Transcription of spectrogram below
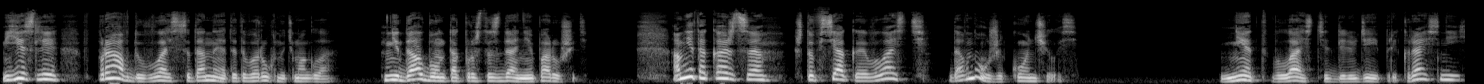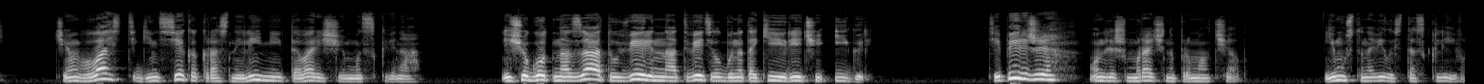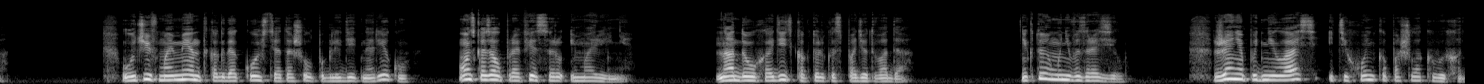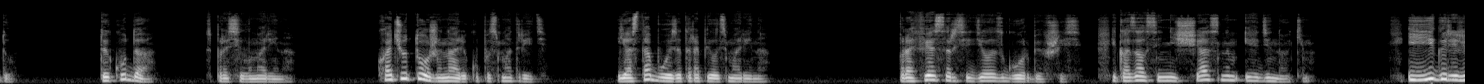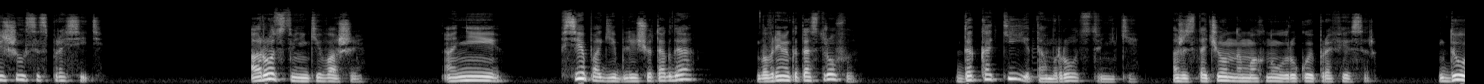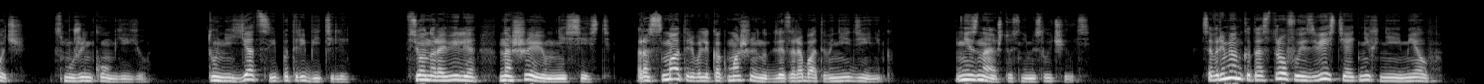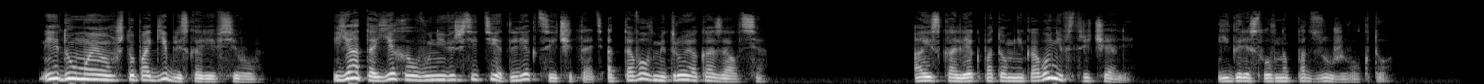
Если вправду власть сатаны от этого рухнуть могла, не дал бы он так просто здание порушить. А мне так кажется, что всякая власть давно уже кончилась. Нет власти для людей прекрасней, чем власть генсека красной линии товарища Москвина. Еще год назад уверенно ответил бы на такие речи Игорь. Теперь же он лишь мрачно промолчал. Ему становилось тоскливо. Улучив момент, когда Костя отошел поглядеть на реку, он сказал профессору и Марине. «Надо уходить, как только спадет вода». Никто ему не возразил. Женя поднялась и тихонько пошла к выходу. «Ты куда?» — спросила Марина. «Хочу тоже на реку посмотреть». «Я с тобой», — заторопилась Марина. Профессор сидел сгорбившись и казался несчастным и одиноким. И Игорь решился спросить. «А родственники ваши, они все погибли еще тогда, во время катастрофы?» «Да какие там родственники?» — ожесточенно махнул рукой профессор. «Дочь с муженьком ее, тунеядцы и потребители. Все норовили на шею мне сесть, рассматривали как машину для зарабатывания денег. Не знаю, что с ними случилось. Со времен катастрофы известия от них не имел. И думаю, что погибли, скорее всего. Я-то ехал в университет лекции читать, оттого в метро и оказался. А из коллег потом никого не встречали? Игоря словно подзуживал кто.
